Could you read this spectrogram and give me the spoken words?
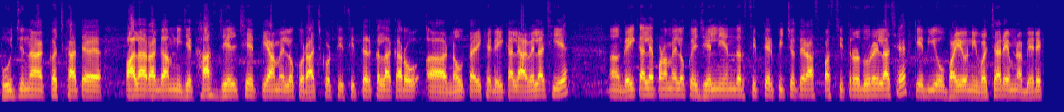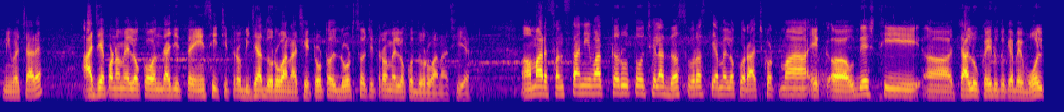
ભુજના કચ્છ ખાતે પાલારા ગામની જે ખાસ જેલ છે, ત્યાં અમે લોકો રાજકોટથી સિત્તેર કલાકારો નવ તારીખે ગઈકાલે આવેલા છીએ. ગઈકાલે પણ અમે લોકોએ જેલની અંદર સિત્તેર પિચોતેર આસપાસ ચિત્ર દોરેલા છે, કેદીઓ ભાઈઓની વચારે, એમના બેરેકની વચારે. આજે પણ અમે લોકો અંદાજિત એંસી ચિત્રો બીજા દોરવાના છીએ. ટોટલ દોઢસો ચિત્ર અમે લોકો દોરવાના છીએ. અમારે સંસ્થાની વાત કરું તો છેલ્લા દસ વર્ષથી અમે લોકો રાજકોટમાં એક ઉદ્દેશથી ચાલુ કર્યું હતું કે ભાઈ વોલ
